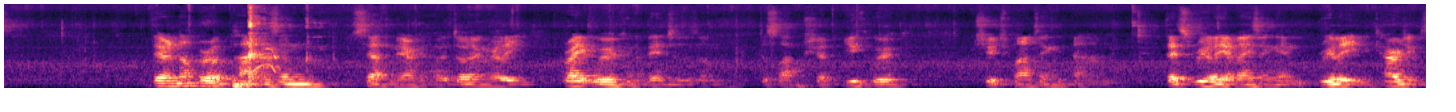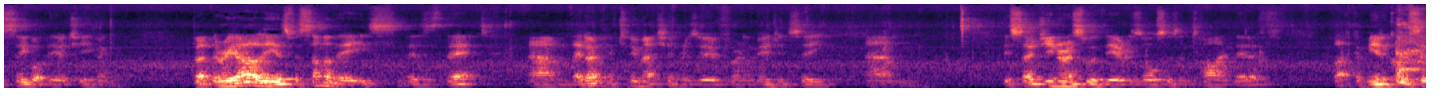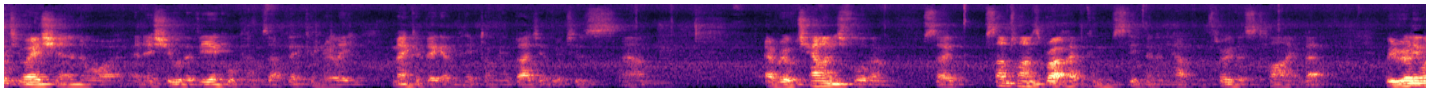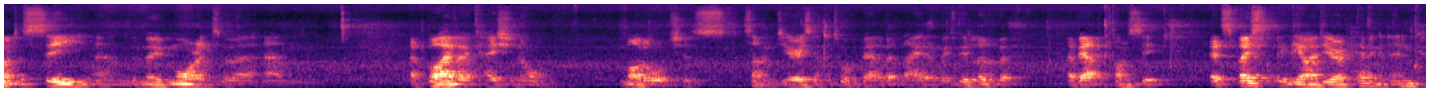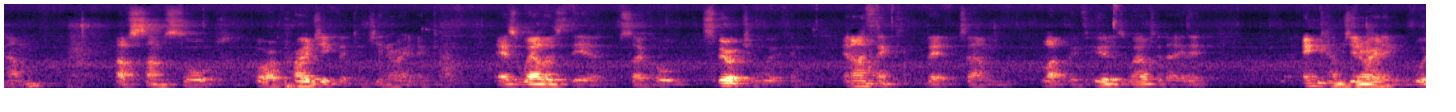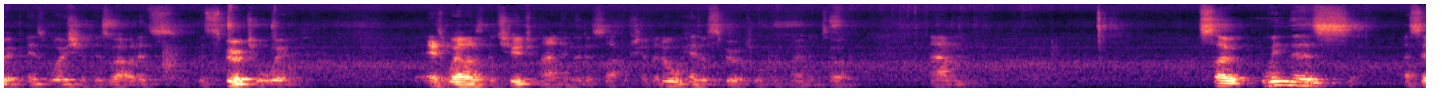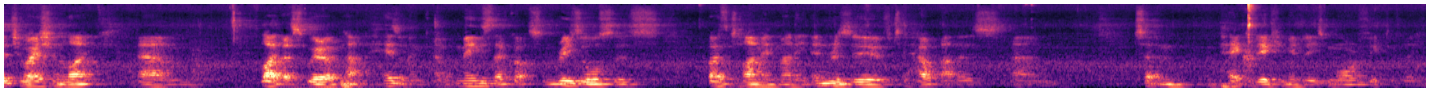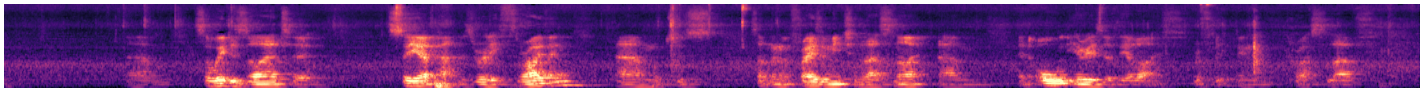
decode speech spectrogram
There are a number of partners in South America who are doing really great work in evangelism, discipleship, youth work, church planting. Um, that's really amazing and really encouraging to see what they're achieving. But the reality is, for some of these, is that um, they don't have too much in reserve for an emergency. Um, they're so generous with their resources and time that if like a medical situation or an issue with a vehicle comes up, that can really make a big impact on their budget, which is um, a real challenge for them. So sometimes Bright Hope can step in and help them through this time, but we really want to see um, the move more into a, um, a bivocational model, which is something Jerry's going to talk about a bit later, and we've heard a little bit about the concept. It's basically the idea of having an income of some sort or a project that can generate income as well as their so-called spiritual work. And, and I think that, um, like we've heard as well today, that income generating work is worship as well. It is the spiritual work as well as the church planting, the discipleship. It all has a spiritual component to it. Um, so when there's a situation like um, like this where a partner has an income, it means they've got some resources, both time and money, in reserve to help others um, to impact their communities more effectively. Um, so we desire to see our partners really thriving, um, which is something that Fraser mentioned last night, um, in all areas of their life, reflecting Christ's love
